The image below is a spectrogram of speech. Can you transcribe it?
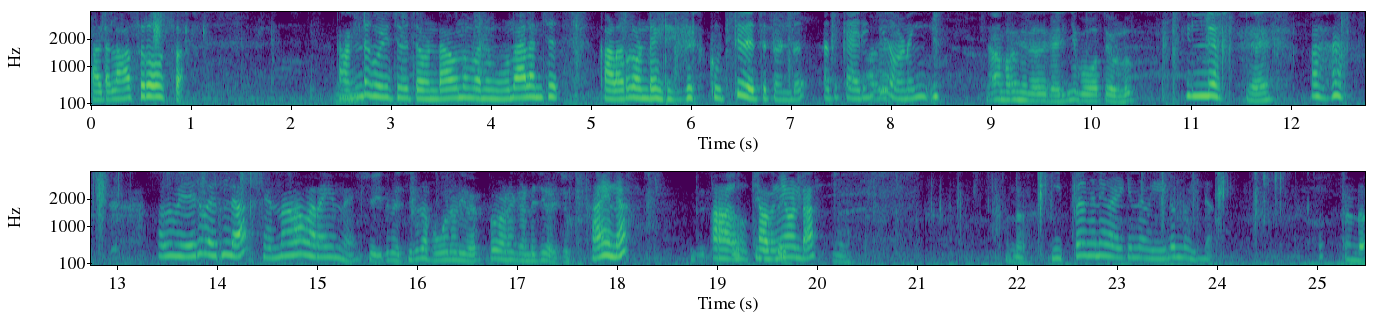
കടലാസ് റോസ. തണ്ട് കുഴിച്ച് വെച്ച ഉണ്ടാവുന്ന പറഞ്ഞ് മൂന്നാലഞ്ച് കളർ കൊണ്ടായിട്ട് ഇവിടെ കുത്തി വെച്ചിട്ടുണ്ട്. അത് കരിഞ്ഞു ഉണങ്ങി. ഞാൻ പറഞ്ഞില്ല അത് കരിഞ്ഞു പോകത്തേ ഉള്ളൂ. ഇല്ല. അത് വേര് വരില്ല. എന്നാണോ പറയുന്നേ? ഇത് വെച്ചിരുന്ന പോലടി എപ്പോ കണ്ടിച്ച് കഴിച്ചു. ആയിനാ ആ ചതഞ്ഞോണ്ടാ? ഇപ്പൊ എങ്ങനെ കഴിക്കുന്ന വെയിലൊന്നും ഇല്ല. ഫ്രിഡ്ജ്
